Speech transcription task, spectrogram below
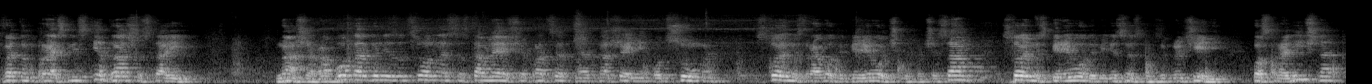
в этом прайс-листе дальше стоит наша работа организационная, составляющая процентное отношение от суммы, стоимость работы переводчика по часам, стоимость перевода медицинских заключений постранично,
